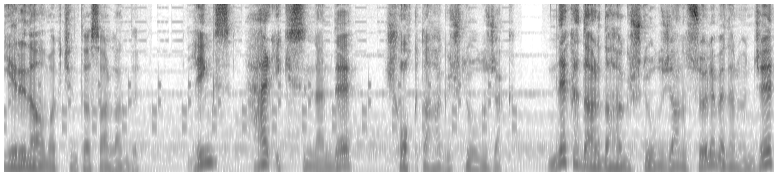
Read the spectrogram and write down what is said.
yerini almak için tasarlandı. Lynx her ikisinden de çok daha güçlü olacak. Ne kadar daha güçlü olacağını söylemeden önce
